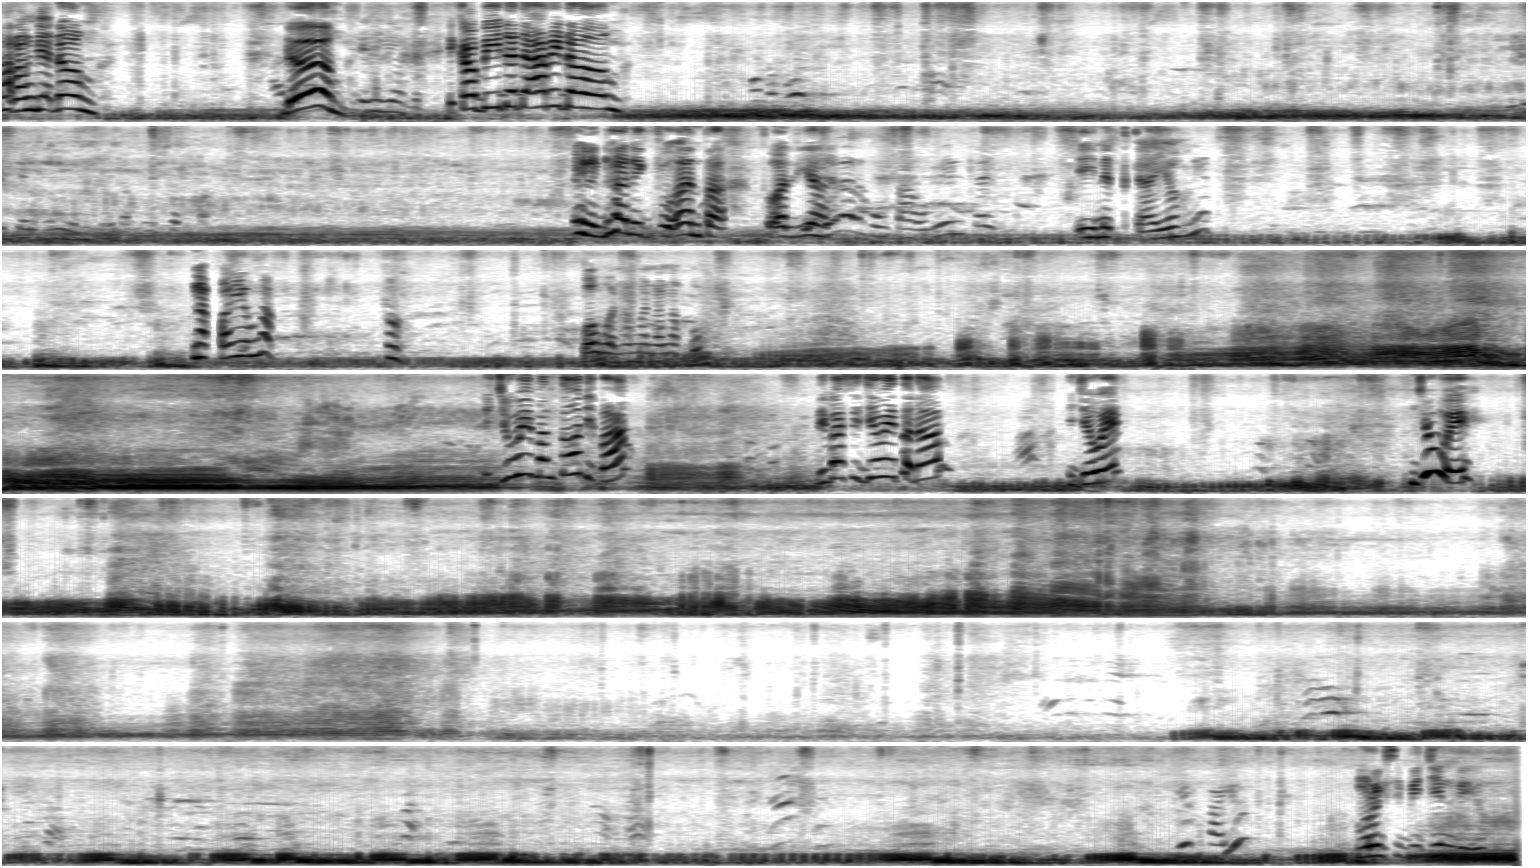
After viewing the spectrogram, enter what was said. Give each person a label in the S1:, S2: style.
S1: Tarong dia dong. Dong. Ikaw bida dari dong. Ay, nagdadig po anta. Tuwalya.
S2: Tawin. Kay,
S1: Init kayo.
S2: Init.
S1: Nak, payong nak. Oh. Wawa naman anak ko. Joey man to, di ba? Di ba si Joey to dong? Si Joey? Joey? Murag si Bijin biyo.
